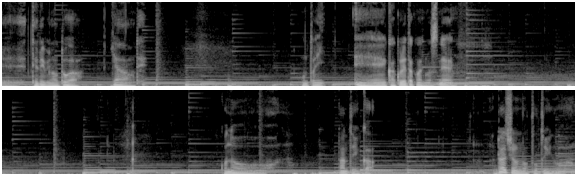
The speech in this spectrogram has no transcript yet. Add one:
えー、テレビの音が嫌なので本当に、えー、隠れたくなりますね。このなんというかラジオの音というのは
